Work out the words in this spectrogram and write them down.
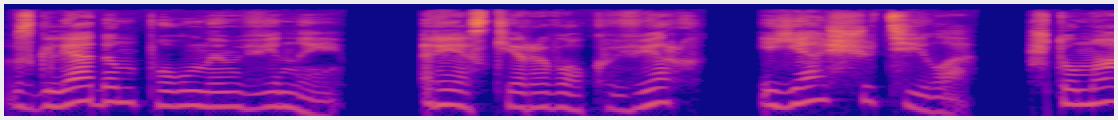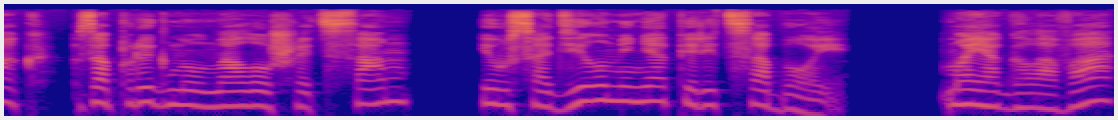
взглядом полным вины. Резкий рывок вверх, и я ощутила, что маг запрыгнул на лошадь сам и усадил меня перед собой. Моя голова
